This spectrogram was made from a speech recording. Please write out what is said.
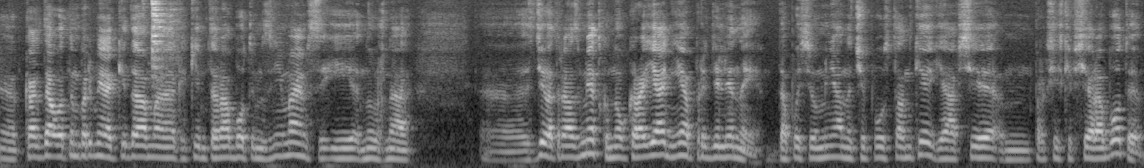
э, когда вот, например, когда мы какими-то работами занимаемся и нужно сделать разметку, но края не определены. Допустим, у меня на ЧПУ станке я все, практически все работы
